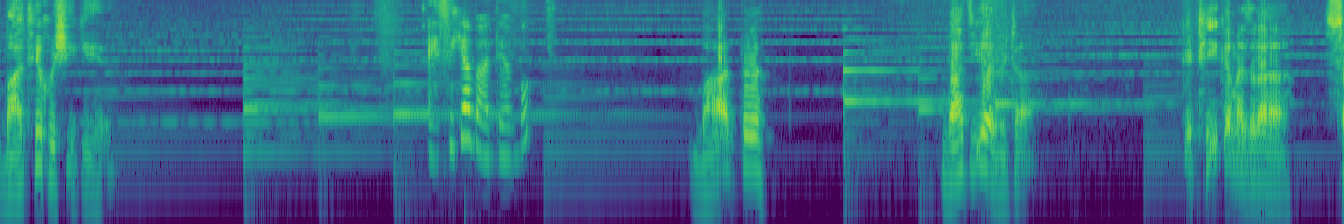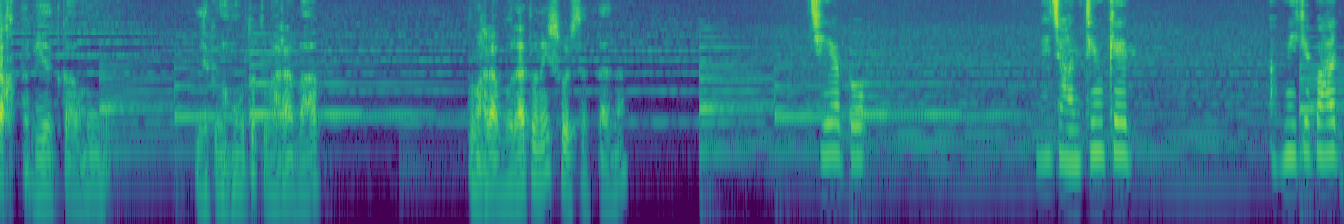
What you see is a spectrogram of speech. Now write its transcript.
बात ही खुशी की है। ऐसी क्या बात है अब्बू बात बात यह है बेटा कि ठीक है मैं जरा सख्त तबीयत का हूँ लेकिन हूँ तो तुम्हारा बाप। तुम्हारा बुरा तो नहीं सोच सकता ना? जी अब्बू मैं जानती हूँ कि अम्मी के बाद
